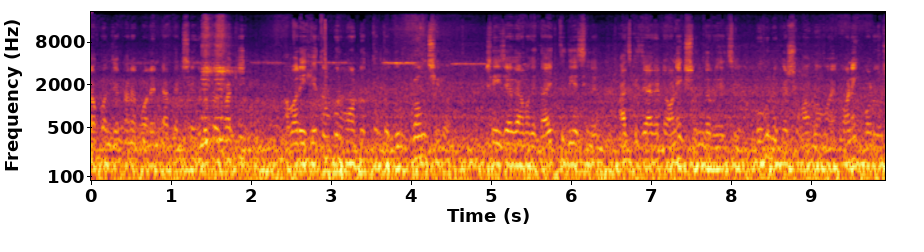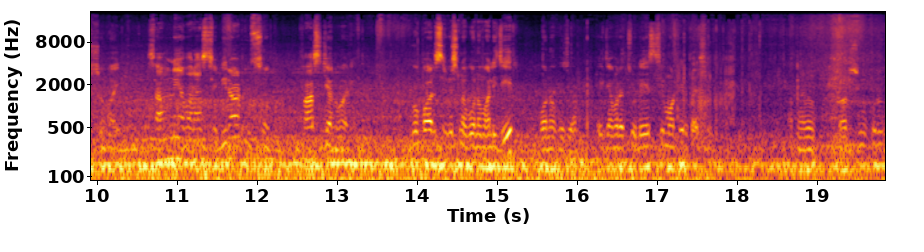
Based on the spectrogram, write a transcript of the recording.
যখন যেখানে বলেন ডাকেন সেগুলোতেও থাকি। আবার এই হেতমপুর মঠ অত্যন্ত দুর্গম ছিল, সেই জায়গায় আমাকে দায়িত্ব দিয়েছিলেন। আজকে জায়গাটা অনেক সুন্দর হয়েছে, বহু লোকের সমাগম হয়, অনেক বড় উৎসব হয়। সামনে আবার আসছে বিরাট উৎসব ফার্স্ট জানুয়ারি গোপাল শ্রীকৃষ্ণ বনমালীজির বনভোজন। এই যে আমরা চলে এসেছি মঠের কাছে। আপনারা দর্শন করুন।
